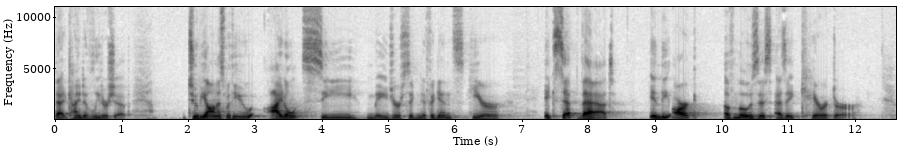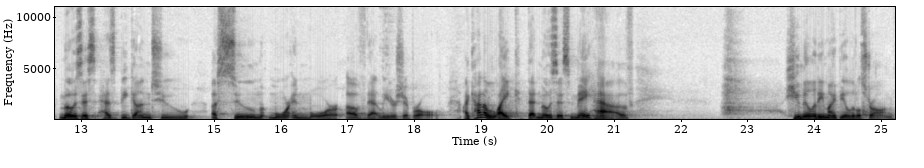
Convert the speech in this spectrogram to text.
that kind of leadership. To be honest with you, I don't see major significance here, except that in the arc of Moses as a character, Moses has begun to assume more and more of that leadership role. I kind of like that Moses may have, humility might be a little strong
